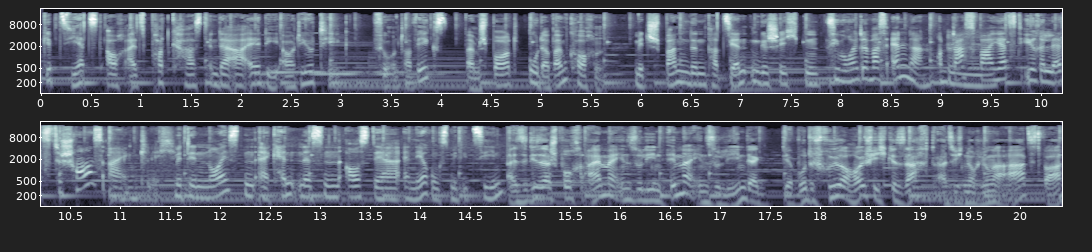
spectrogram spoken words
gibt es jetzt auch als Podcast in der ARD-Audiothek. Für unterwegs, beim Sport oder beim Kochen mit spannenden Patientengeschichten. Sie wollte was ändern und das mhm. war jetzt ihre letzte Chance eigentlich. Mit den neuesten Erkenntnissen aus der Ernährungsmedizin. Also dieser Spruch einmal Insulin, immer Insulin, der, der wurde früher häufig gesagt, als ich noch junger Arzt war.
